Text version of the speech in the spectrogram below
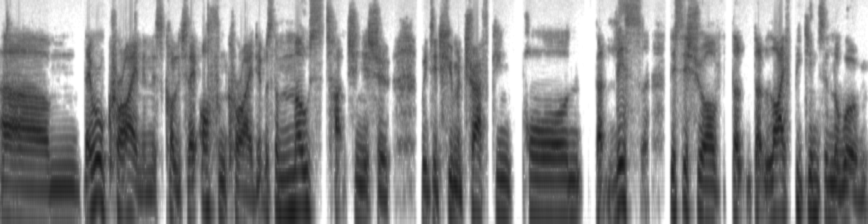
um, they were all crying in this college. They often cried. It was the most touching issue. We did human trafficking, porn, but this this issue of that that life begins in the womb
